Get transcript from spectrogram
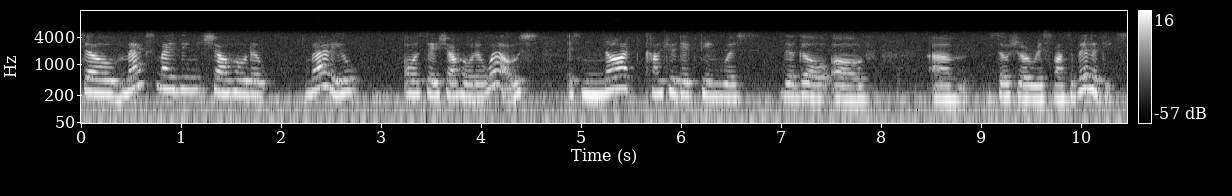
so maximizing shareholder value or say shareholder wealth is not contradicting with the goal of um, social responsibilities.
